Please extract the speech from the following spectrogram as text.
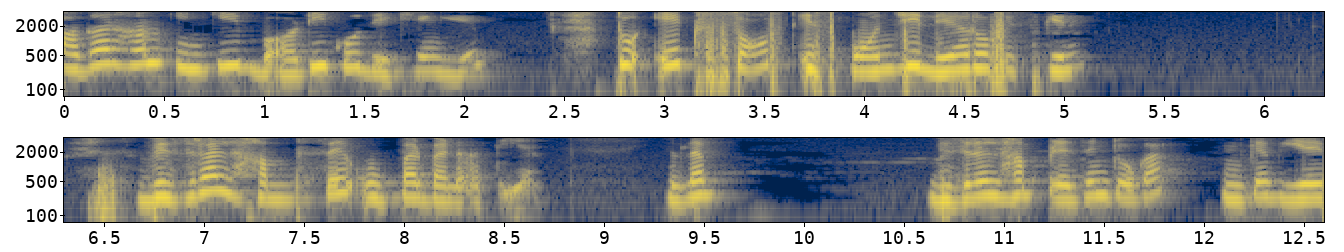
अगर हम इनकी बॉडी को देखेंगे तो एक soft spongy layer of skin visceral hump से ऊपर बनाती है। मतलब विजरल हम्प प्रेजेंट होगा। इनके ये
